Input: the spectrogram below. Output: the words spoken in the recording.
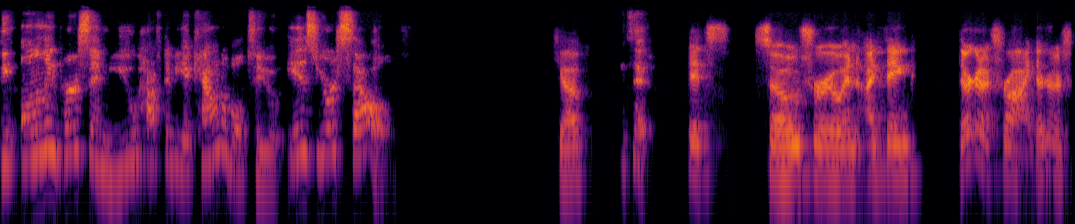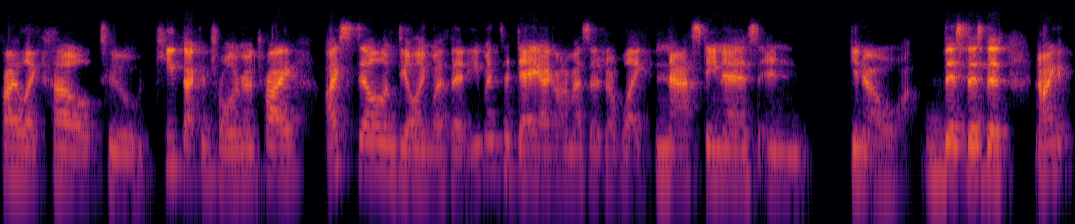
The only person you have to be accountable to is yourself. Yep. That's it. It's so true. And I think they're going to try. They're going to try like hell to keep that control. They're going to try. I still am dealing with it. Even today, I got a message of like nastiness and, you know, this, this, this. And I,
